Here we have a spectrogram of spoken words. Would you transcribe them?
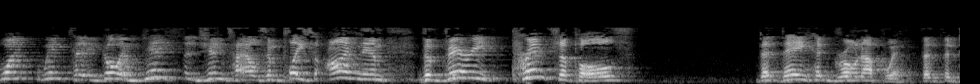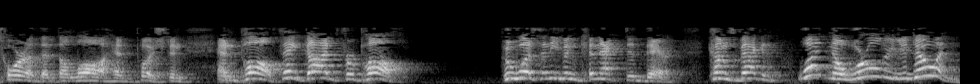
went to go against the Gentiles and place on them the very principles that they had grown up with, that the Torah, that the law had pushed. And, and Paul, thank God for Paul, who wasn't even connected there, comes back and, what in the world are you doing?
